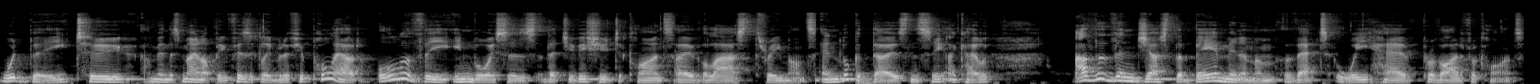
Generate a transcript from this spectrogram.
would be to, I mean, this may not be physically, but if you pull out all of the invoices that you've issued to clients over the last three months and look at those and see, okay, look, other than just the bare minimum that we have provided for clients,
